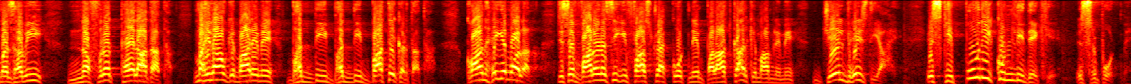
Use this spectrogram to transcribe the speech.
मजहबी नफरत फैलाता था, महिलाओं के बारे में भद्दी भद्दी बातें करता था। कौन है यह मौलाना जिसे वाराणसी की फास्ट ट्रैक कोर्ट ने बलात्कार के मामले में जेल भेज दिया है? इसकी पूरी कुंडली देखिए इस रिपोर्ट में।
